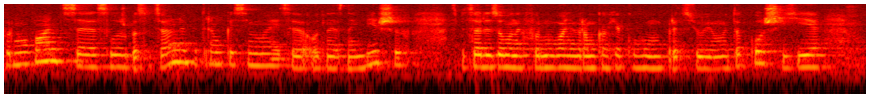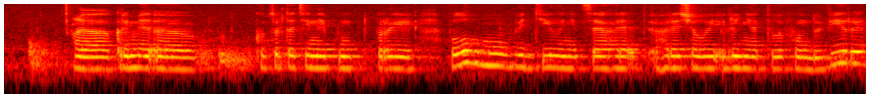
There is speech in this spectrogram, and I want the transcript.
формувань. Це служба соціальної підтримки сімей, це одне з найбільших спеціалізованих формувань, в рамках якого ми працюємо. Також є е, е, консультаційний пункт при пологовому відділенні, це гаряча лінія телефон довіри.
